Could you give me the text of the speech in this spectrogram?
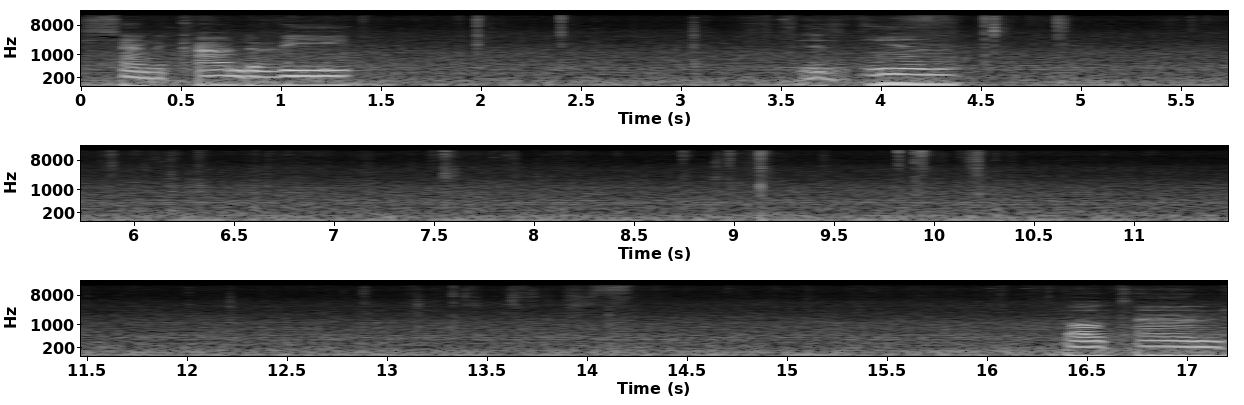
Sandaconda V is in. Boltund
